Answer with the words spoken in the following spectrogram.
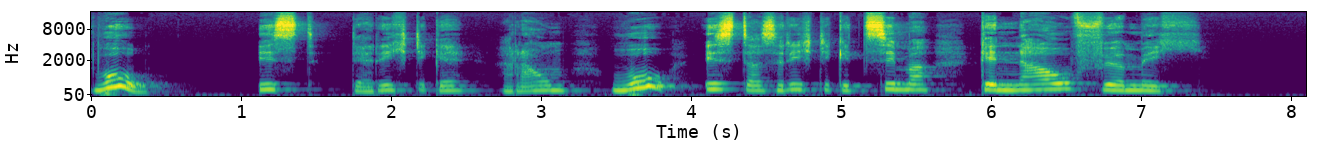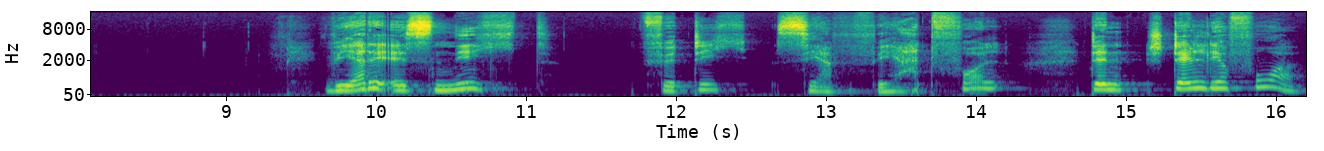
wo ist der richtige Raum, wo ist das richtige Zimmer genau für mich. Wäre es nicht für dich sehr wertvoll, denn stell dir vor,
